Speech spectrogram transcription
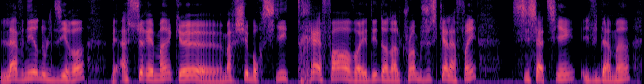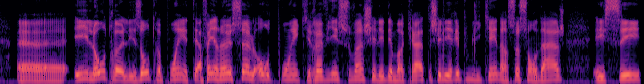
L'avenir nous le dira, mais assurément que un euh, marché boursier très fort va aider Donald Trump jusqu'à la fin si ça tient, évidemment. Euh, et l'autre, les autres points étaient. Enfin, il y en a un seul autre point qui revient souvent chez les démocrates, chez les républicains dans ce sondage, et c'est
